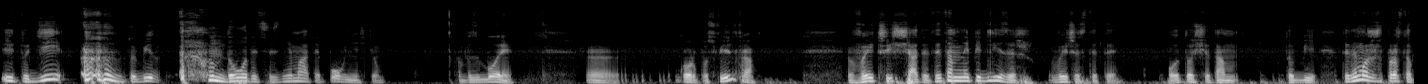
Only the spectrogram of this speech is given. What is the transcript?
І тоді тобі доводиться знімати повністю в зборі е, корпус фільтра, вичищати. Ти там не підлізеш вичистити ото, що там тобі. Ти не можеш просто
